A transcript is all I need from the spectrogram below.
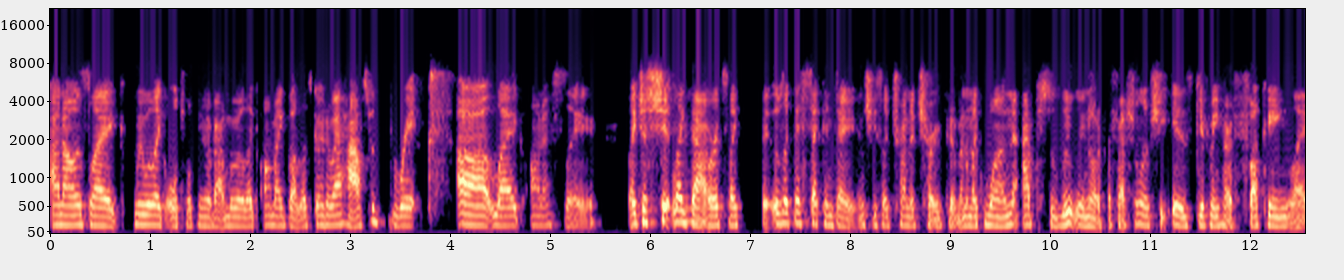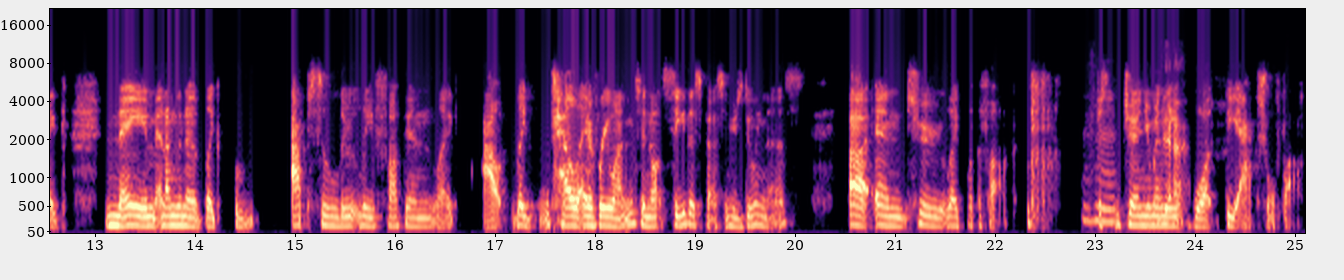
And I was like, we were like all talking about, and we were like, oh my God, let's go to a house with bricks. Uh, like honestly, like just shit like that, Mhm. where it's like it was like their second date and she's like trying to choke him. And I'm like, one, absolutely not a professional. If she is, give me her fucking like name and I'm gonna like absolutely fucking like out like tell everyone to not see this person who's doing this. Uh, and to like what the fuck? Just Mhm. genuinely, Yeah. what the actual fuck?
